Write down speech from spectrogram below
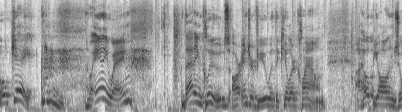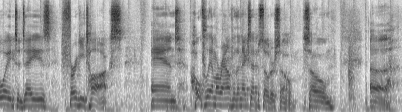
Okay. well, anyway, that includes our interview with the Killer Clown. I hope you all enjoyed today's Fergy Talks, and hopefully, I'm around for the next episode or so. So, uh,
